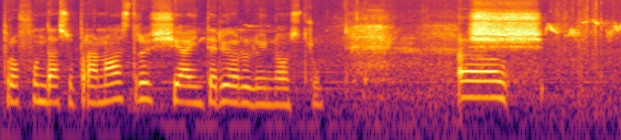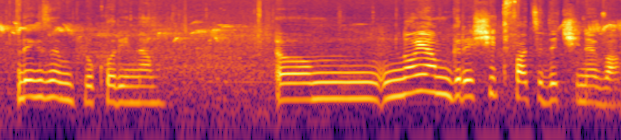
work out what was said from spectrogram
profund asupra noastră și a interiorului nostru. Uh, Și- De exemplu, Corina, um, noi am greșit față de cineva.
